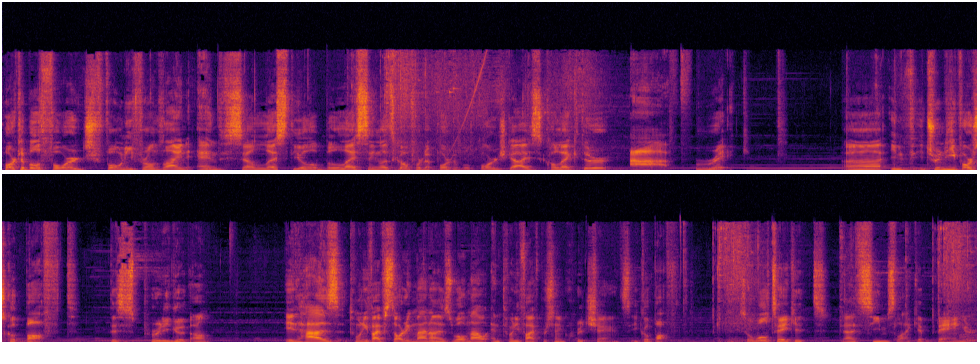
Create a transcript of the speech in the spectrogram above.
Portable Forge, Phony Frontline, and Celestial Blessing. Let's go for the Portable Forge, guys. Collector. Ah, frick. Uh, Trinity Force got buffed. This is pretty good, huh? It has 25 starting mana as well now, and 25% crit chance. It got buffed. So we'll take it. That seems like a banger.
